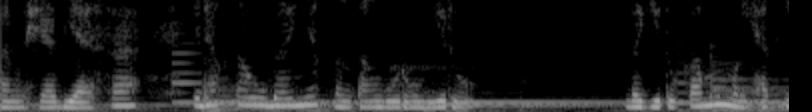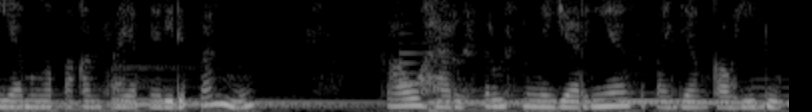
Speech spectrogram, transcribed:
Manusia biasa tidak tahu banyak tentang burung biru. Begitu kamu melihat ia mengepakkan sayapnya di depanmu, kau harus terus mengejarnya sepanjang kau hidup.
